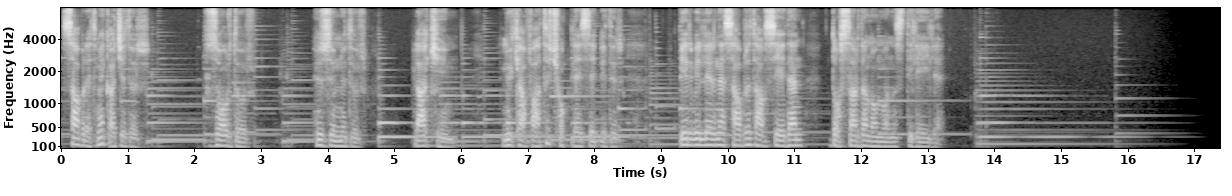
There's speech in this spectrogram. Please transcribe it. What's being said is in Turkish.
Sabretmek acıdır, zordur, hüzünlüdür. Lakin mükafatı çok lezzetlidir. Birbirlerine sabrı tavsiye eden dostlardan olmanız dileğiyle.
